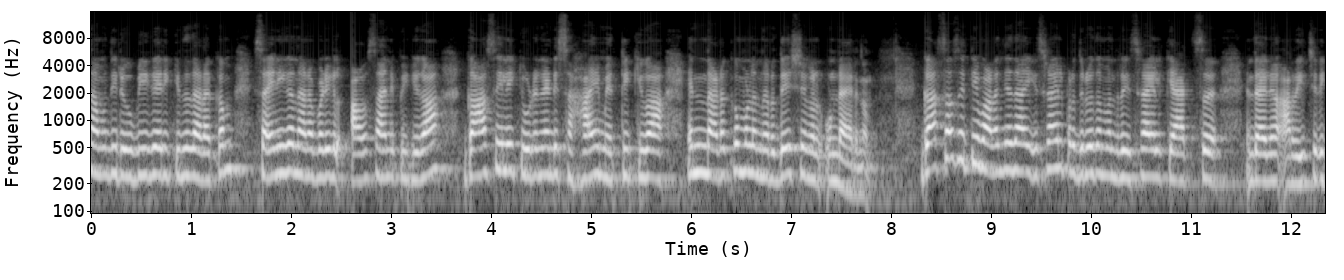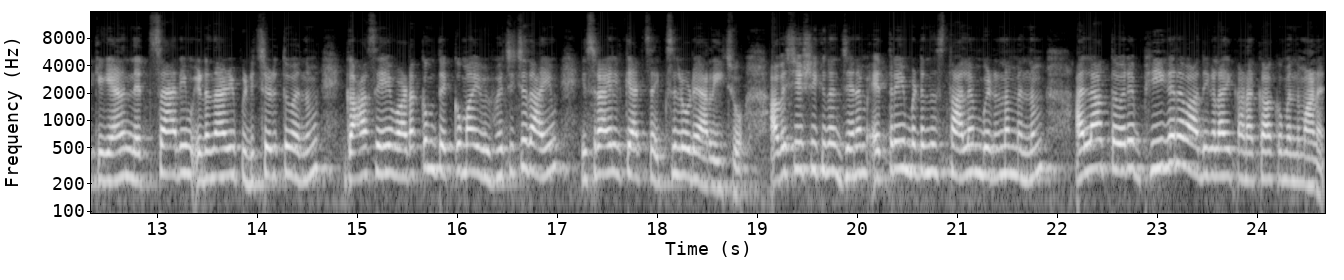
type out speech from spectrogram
സമിതി രൂപീകരിക്കുന്നതടക്കം സൈനിക നടപടികൾ അവസാനിപ്പിക്കുക ഗാസയിലേക്ക് ഉടനടി സഹായം എത്തിക്കുക എന്നതടക്കമുള്ള നിർദ്ദേശങ്ങൾ ഉണ്ടായിരുന്നു. ഗാസ സിറ്റി വളഞ്ഞതായി ഇസ്രായേൽ പ്രതിരോധ മന്ത്രി ഇസ്രായേൽ കാറ്റ്സ് എന്തായാലും അറിയിച്ചിരിക്കുകയാണ്. നെറ്റ്സാരിയും ഇടനാഴി പിടിച്ചെടുത്തുവെന്നും ഗാസയെ വടക്കും തെക്കുമായി വിഭജിച്ചതായും ഇസ്രായേൽ കാറ്റ്സ് എക്സിലൂടെ അറിയിച്ചു. അവശേഷിക്കുന്ന ജനം എത്രയും പെട്ടെന്ന് സ്ഥലം വിടണമെന്നും അല്ലാത്തവരെ ഭീകരവാദികളായി കണക്കാക്കുമെന്നുമാണ്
